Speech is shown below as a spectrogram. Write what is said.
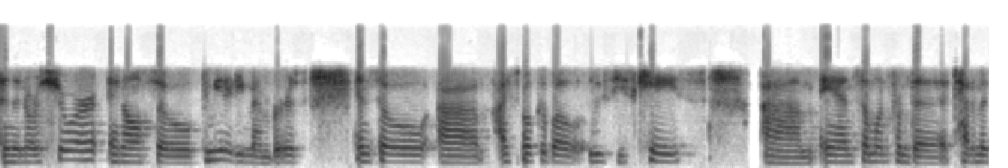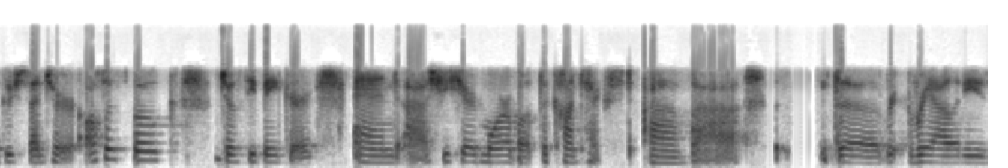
in the North Shore, and also community members. And so uh, I spoke about Lucy's case. Um, and someone from the Tatamagouche Center also spoke, Josie Baker, and uh, she shared more about the context of uh, the re- realities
